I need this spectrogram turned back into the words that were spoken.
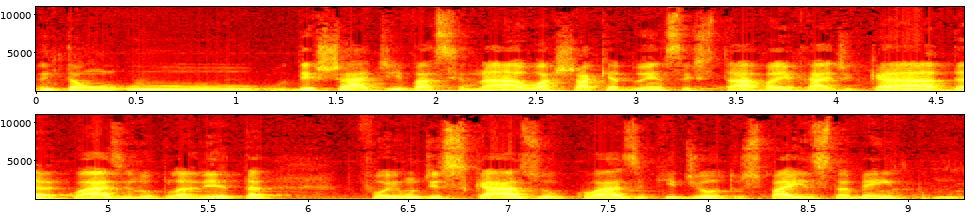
Então, o, o, deixar de vacinar, ou achar que a doença estava erradicada quase no planeta, foi um descaso quase que de outros países também. Não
